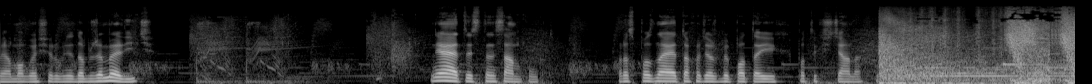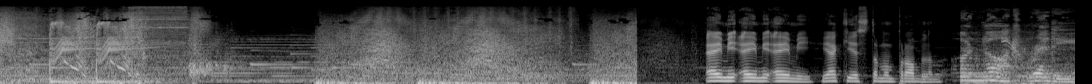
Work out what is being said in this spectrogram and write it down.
ja mogę się równie dobrze mylić. Nie, to jest ten sam punkt. Rozpoznaję to chociażby po, tej, po tych ścianach. Amy, Amy, Amy, jaki jest z tobą problem? Are not ready.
